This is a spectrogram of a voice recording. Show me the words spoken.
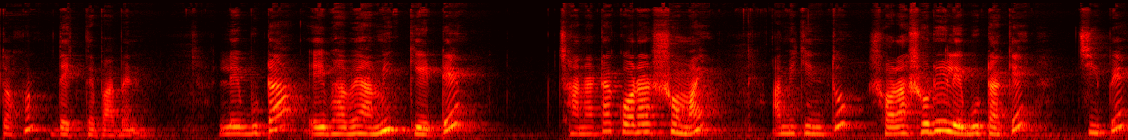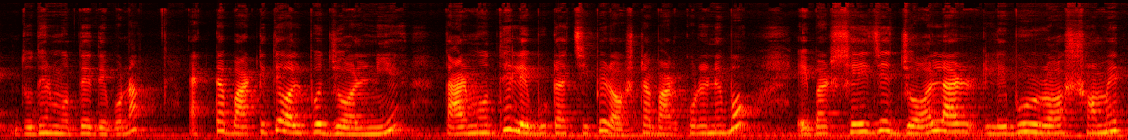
তখন দেখতে পাবেন। লেবুটা এইভাবে আমি কেটে ছানাটা করার সময় আমি কিন্তু সরাসরি লেবুটাকে চিপে দুধের মধ্যে দেব না। একটা বাটিতে অল্প জল নিয়ে তার মধ্যে লেবুটা চিপে রসটা বার করে নেব। এবার সেই যে জল আর লেবুর রস সমেত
